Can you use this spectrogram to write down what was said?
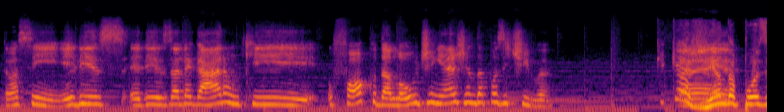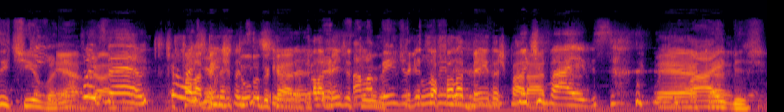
Então assim, eles eles alegaram que o foco da loading é agenda positiva. O que, que é agenda positiva, É, né? Pois brother. é, o que, que é uma Fala bem de tudo, cara. Fala bem de Fala tudo. bem de a gente tudo só fala bem das Good paradas. vibes. É, Vibes.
